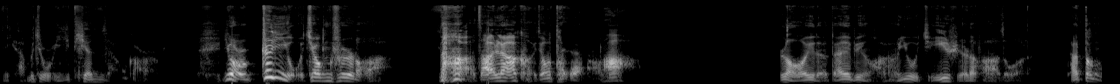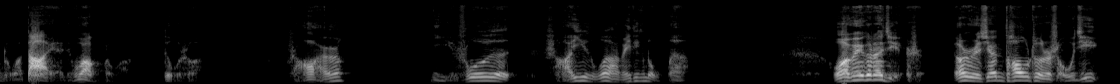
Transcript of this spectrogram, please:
你他妈就是一天才！我告诉你，要是真有僵尸的话，那咱俩可就妥了。”老易的呆病好像又及时的发作了，他瞪着我大眼睛望着我，对我说：“啥玩意儿？你说啥意思？我咋没听懂啊？”我没跟他解释，而是先掏出了手机。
